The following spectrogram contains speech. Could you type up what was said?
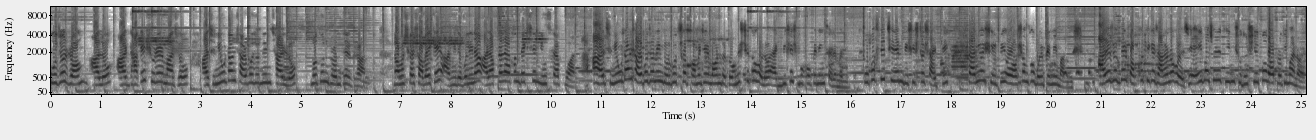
পুজোর রং, আলো আর ঢাকের সুরের মাঝেও আজ নিউটাউন সার্বজনীন ছাড়লো নতুন গ্রন্থের ঘ্রাণ। নমস্কার সবাইকে, আমি দেবলীনা আর আপনারা এখন দেখছেন নিউজ ট্যাপ ওয়ান আজ নিউটাউন সার্বজনীন দুর্গোৎসব কমিটির মণ্ডপে অনুষ্ঠিত হলো এক বিশেষ বুক ওপেনিং সেরেমনি উপস্থিত ছিলেন বিশিষ্ট সাহিত্যিক, স্থানীয় শিল্পী ও অসংখ্য বইপ্রেমী মানুষ। আয়োজকদের পক্ষ থেকে জানানো হয়েছে, এই বছরের থিম শুধু শিল্প বা প্রতিমা নয়,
